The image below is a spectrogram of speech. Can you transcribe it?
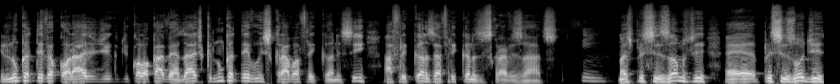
Ele nunca teve a coragem de, de colocar a verdade que nunca teve um escravo africano, e sim africanos e africanas escravizados. Sim. Nós precisamos de, é, precisou de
